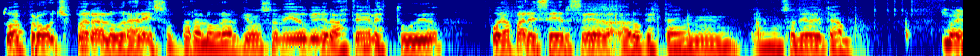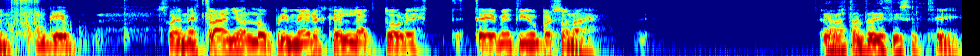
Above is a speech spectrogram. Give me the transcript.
tu approach para lograr eso? Para lograr que un sonido que grabaste en el estudio pueda parecerse a, a lo que está en, en un sonido de campo. Bueno, aunque suene extraño, lo primero es que el actor est- esté metido en personaje. Es bastante difícil. Sí,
